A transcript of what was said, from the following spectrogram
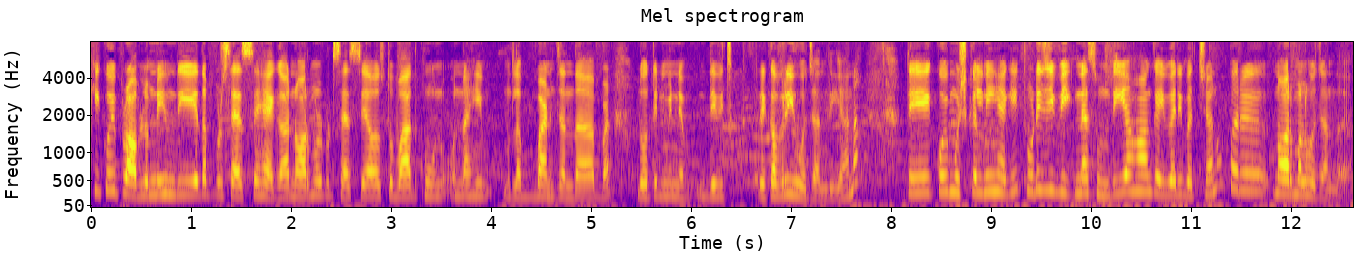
ਕਿ ਕੋਈ ਪ੍ਰੋਬਲਮ ਨਹੀਂ ਹੁੰਦੀ ਇਹ ਤਾਂ ਪ੍ਰੋਸੈਸ ਹੈਗਾ। ਨਾਰਮਲ ਪ੍ਰੋਸੈਸ ਆ ਉਸ ਤੋਂ ਬਾਅਦ ਖੂਨ ਉਨਾ ਹੀ ਮਤਲਬ ਬਣ ਜਾਂਦਾ ਬ- ਦੋ ਤਿੰਨ ਮਹੀਨੇ ਦੇ ਵਿੱਚ ਰਿਕਵਰੀ ਹੋ ਜਾਂਦੀ ਹੈ ਨਾ? ਤੇ ਕੋਈ ਮੁਸ਼ਕਲ ਨਹੀਂ ਹੈਗੀ। ਥੋੜੀ ਜੀ ਵੀਕਨੈਸ ਹੁੰਦੀ ਆ ਹਾਂ ਕਈ ਵਾਰੀ ਬੱਚਿਆਂ ਨੂੰ ਪਰ ਨਾਰਮਲ ਹੋ ਜਾਂਦਾ ਹੈ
